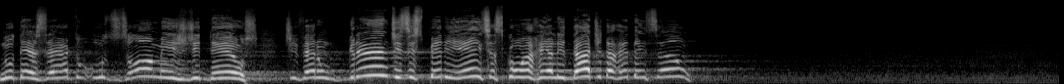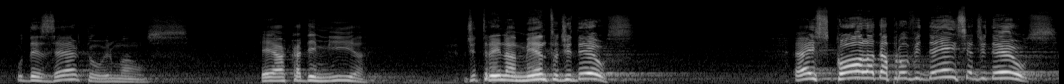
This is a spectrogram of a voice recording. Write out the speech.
No deserto, os homens de Deus tiveram grandes experiências com a realidade da redenção. O deserto, irmãos, é a academia de treinamento de Deus, é a escola da providência de Deus.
